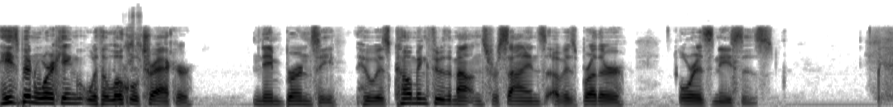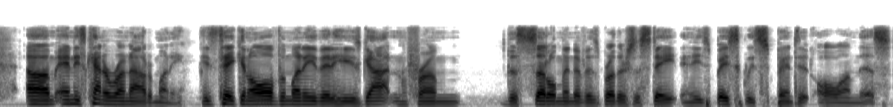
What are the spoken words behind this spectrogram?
he's been working with a local tracker named Bernsey, who is combing through the mountains for signs of his brother or his nieces. Um, and he's kind of run out of money. He's taken all of the money that he's gotten from the settlement of his brother's estate, and he's basically spent it all on this.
